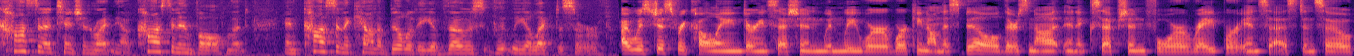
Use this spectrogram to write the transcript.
constant attention right now, constant involvement, and constant accountability of those that we elect to serve. I was just recalling during session when we were working on this bill, there's not an exception for rape or incest. And so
